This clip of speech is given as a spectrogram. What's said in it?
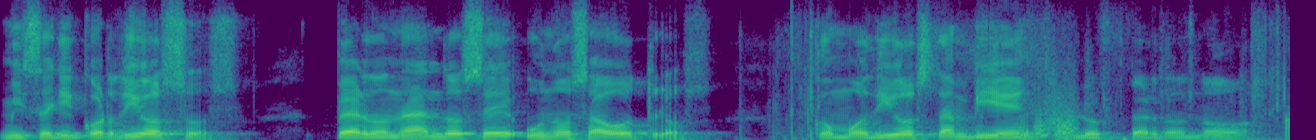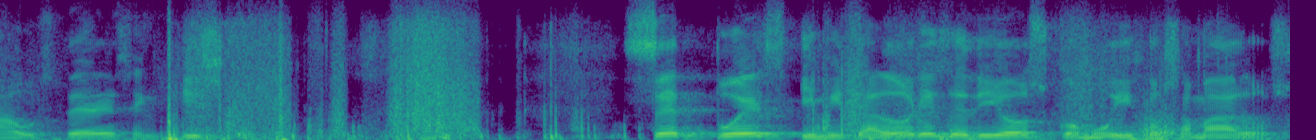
misericordiosos, perdonándose unos a otros, como Dios también los perdonó a ustedes en Cristo. Sed pues imitadores de Dios como hijos amados,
